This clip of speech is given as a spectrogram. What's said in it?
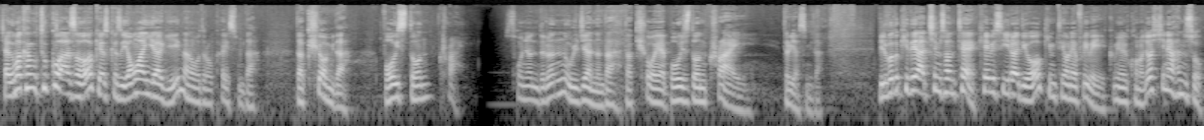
자, 음악 한 곡 듣고 와서 계속해서 영화 이야기 나눠보도록 하겠습니다. The Cure입니다. Boys Don't Cry. 소년들은 울지 않는다. The Cure의 Boys Don't Cry. 들이었습니다. 빌보드 키드의 아침 선택, KBS 2라디오, 김태훈의 프리웨이, 금요일 코너죠. 신의 한수,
